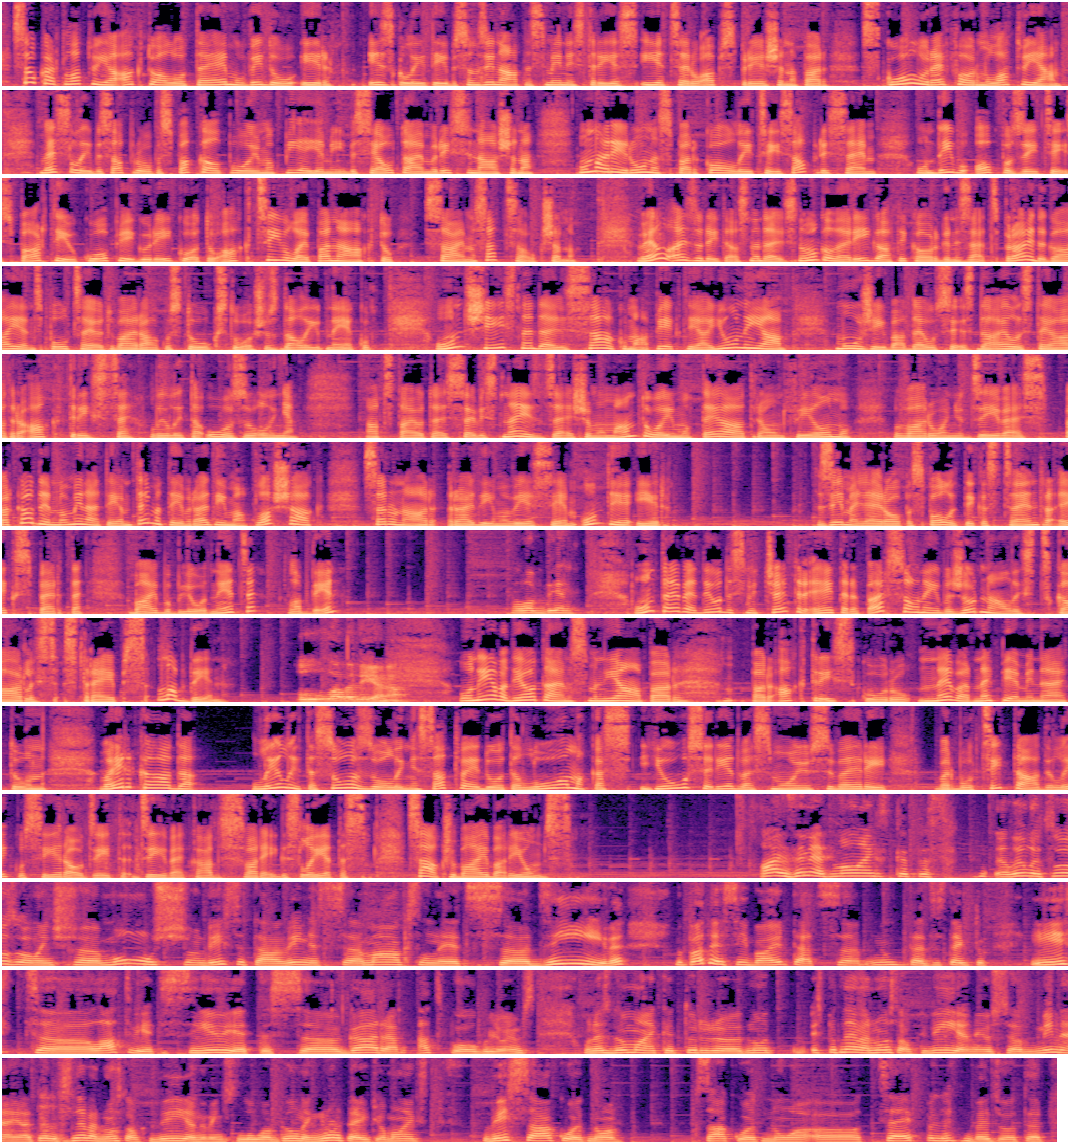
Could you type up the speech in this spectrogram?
Savukārt Latvijā aktuālo tēmu vidū ir izglītības un zinātnes ministrijas ieceru apspriešana par skolu reformu Latvijā, veselības aprūpas pakalpojumu pieejamības jautājumu risināšana un arī runas par koalīcijas aprisēm un divu opozīcijas partiju kopīgu rīkotu akciju, lai panāktu saimas atsaukšanu. Vēl aizvadītās nedēļas nogalē Rīgā tika organizēts praida gājiens, pulcējot vairākus tūkstošus dalībnieku. Un šīs nedēļas sākumā, 5. jūnijā, mūžībā devusies Dailes teātra aktrise Lilita Ozoliņa atstājot aiz sevis neizdzēšamu mantojumu teātra un filmu varoņu dzīvēs. Par kādiem no minētajiem tematiem raidījumā plašāk sarunā ar raidījuma viesiem, un tie ir Ziemeļa Eiropas politikas centra eksperte Baiba Bļodniece. Labdien! Labdien! Un TV24 ētera personība žurnālists Kārlis Streips. Labdien! Labdien! Un ievada jautājums man jā par, par aktrisi, kuru nevar nepieminēt, un vai ir kāda Lilita Ozoliņas atveidota loma, kas jūs ir iedvesmojusi, vai arī varbūt citādi likusi ieraudzīt dzīvē kādas svarīgas lietas? Sākšu baiba ar jums! Ai, ziniet, man liekas, ka tas Lilijas Ozoliņš mūžs un visa tā viņas mākslinieces dzīve, nu, patiesībā ir tāds, nu, tāds, es teiktu, īsts latvietas sievietes gara atspoguļojums. Un es domāju, ka tur, nu, es pat nevaru nosaukt vienu, jūs minējāt, ka es nevaru nosaukt vienu viņas lomu, pilnīgi noteikti, jo man liekas, viss sākot no sākot no uh, cepļa, beidzot ar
